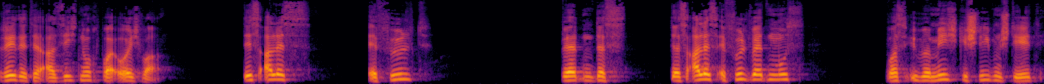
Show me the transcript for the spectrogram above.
redete, als ich noch bei euch war. Das alles erfüllt werden, dass das alles erfüllt werden muss, was über mich geschrieben steht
